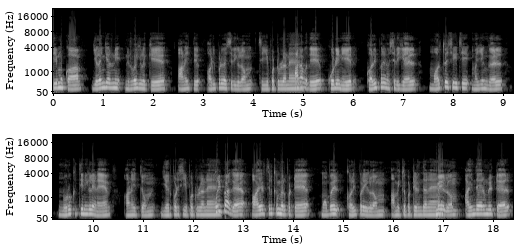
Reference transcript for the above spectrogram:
திமுக இளைஞரணி நிர்வாகிகளுக்கு அனைத்து அடிப்படை வசதிகளும் செய்யப்பட்டுள்ளன. அதாவது குடிநீர் கழிப்பறை வசதிகள் மருத்துவ சிகிச்சை மையங்கள் நொறுக்கு தீனிகள் என அனைத்தும் ஏற்பாடு செய்யப்பட்டுள்ளன. குறிப்பாக ஆயிரத்திற்கும் மேற்பட்ட மொபைல் கழிப்பறைகளும் அமைக்கப்பட்டிருந்தன. மேலும் ஐந்தாயிரம் லிட்டர்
